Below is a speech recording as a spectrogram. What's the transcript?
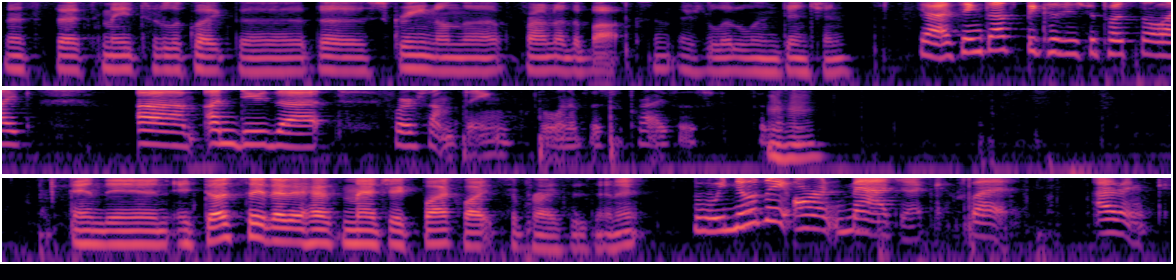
That's that's made to look like the the screen on the front of the box. And there's a little indentation. Yeah, I think that's because you're supposed to like um, undo that for something for one of the surprises. Mm-hmm. And then it does say that it has magic blacklight surprises in it. But we know they aren't magic, but I think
